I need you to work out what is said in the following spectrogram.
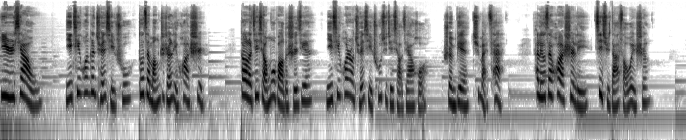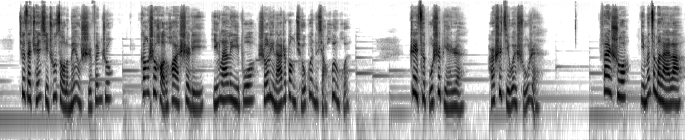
翌日下午，倪清欢跟全喜初都在忙着整理画室。到了接小木宝的时间，倪清欢让全喜初去接小家伙，顺便去买菜。他留在画室里继续打扫卫生。就在全喜初走了没有十分钟，刚收好的画室里迎来了一波手里拿着棒球棍的小混混。这次不是别人。而是几位熟人。范叔，你们怎么来了？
